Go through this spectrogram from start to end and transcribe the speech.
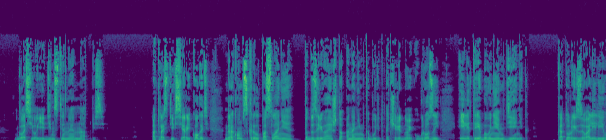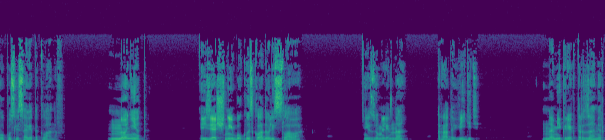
— гласила единственная надпись. Отрастив серый коготь, дракон вскрыл послание, подозревая, что анонимка будет очередной угрозой или требованием денег, которые завалили его после совета кланов. Но нет. Изящные буквы складывались слова. Изумлена, рада видеть, на миг ректор замер,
